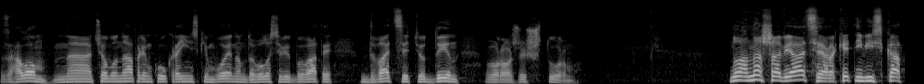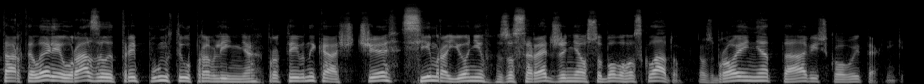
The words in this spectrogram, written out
Загалом на цьому напрямку українським воїнам довелося відбивати 21 ворожий штурм. Ну а наша авіація, ракетні війська та артилерія уразили три пункти управління противника, ще сім районів зосередження особового складу, озброєння та військової техніки.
